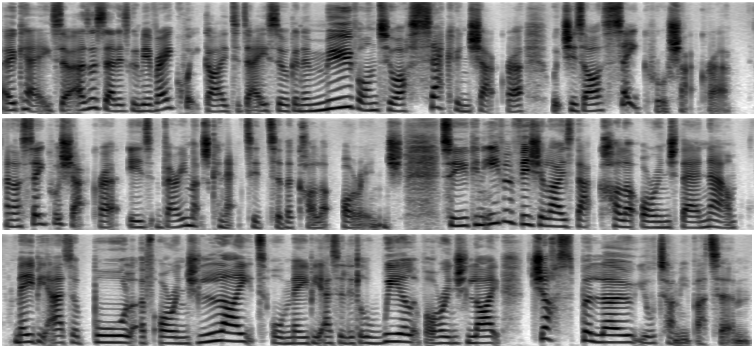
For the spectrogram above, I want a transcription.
Okay, so as I said, it's going to be a very quick guide today. So we're going to move on to our second chakra, which is our sacral chakra. And our sacral chakra is very much connected to the color orange. So you can even visualize that color orange there now maybe as a ball of orange light or maybe as a little wheel of orange light just below your tummy button.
